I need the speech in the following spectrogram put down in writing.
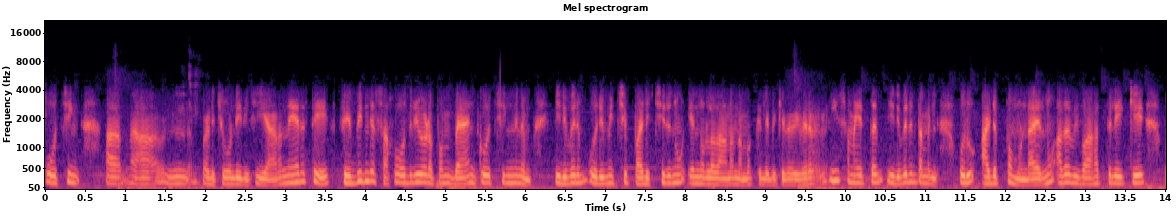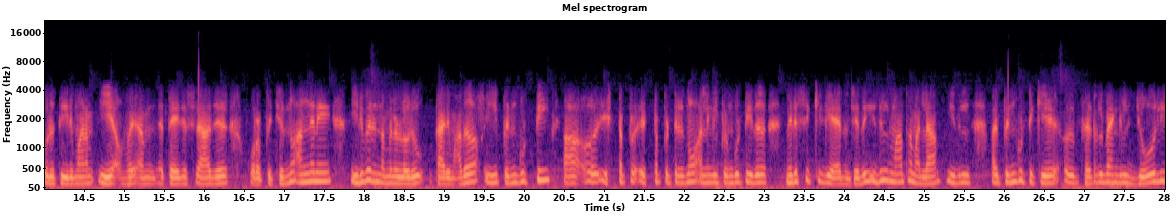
കോച്ചിങ് പഠിച്ചുകൊണ്ടിരിക്കുകയാണ്. നേരത്തെ ഫിബിന്റെ സഹോദരിയോടൊപ്പം ബാങ്ക് കോച്ചിങ്ങിനും ഇരുവരും ഒരുമിച്ച് പഠിച്ചിരുന്നു എന്നുള്ളതാണ് നമുക്ക് ലഭിക്കുന്ന വിവരം. ഈ സമയത്ത് ഇരുവരും തമ്മിൽ ഒരു അടുപ്പമുണ്ടായിരുന്നു. അത് വിവാഹത്തിലേക്ക് ഒരു തീരുമാനം ഈ തേജസ് രാജ് ഉറപ്പിച്ചിരുന്നു. അങ്ങനെ ഇരുവരും തമ്മിലുള്ള ഒരു കാര്യം അത് ഈ പെൺകുട്ടി ഇഷ്ടപ്പെ ഇഷ്ടപ്പെട്ടിരുന്നോ അല്ലെങ്കിൽ പെൺകുട്ടി ഇത് നിരസിക്കുകയായിരുന്നു ചെയ്ത് ഇതിൽ മാത്രമല്ല ഇതിൽ പെൺകുട്ടിക്ക് ഫെഡറൽ ബാങ്കിൽ ജോലി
